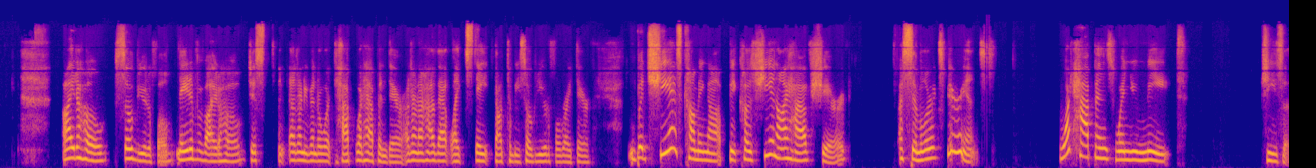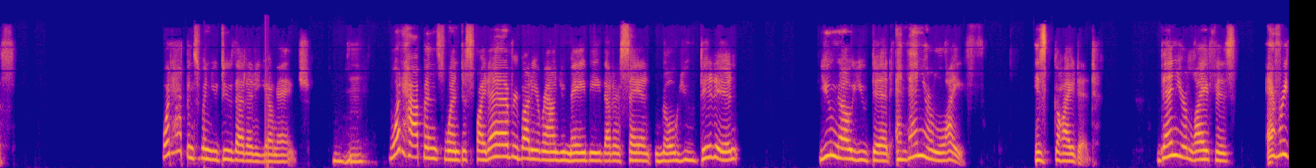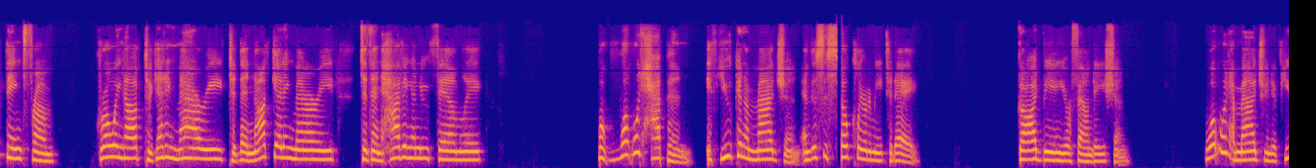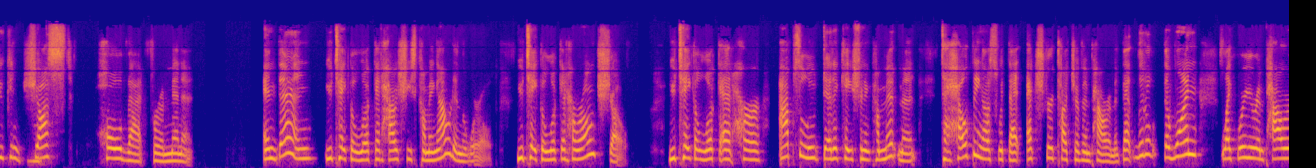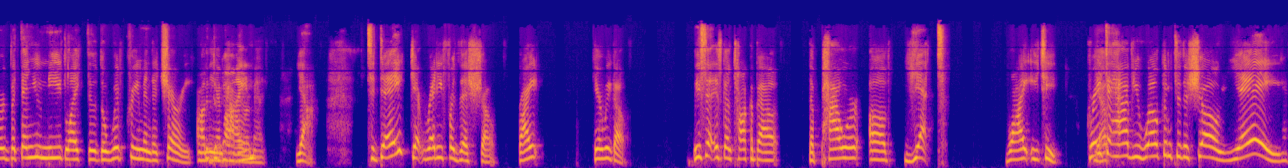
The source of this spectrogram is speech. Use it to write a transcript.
Idaho, so beautiful, native of Idaho. Just I don't even know what hap- what happened there. I don't know how that like state got to be so beautiful right there. But she is coming up because she and I have shared a similar experience. What happens when you meet Jesus? What happens when you do that at a young age? Mm-hmm. What happens when, despite everybody around you, maybe that are saying, no, you didn't, you know you did. And then your life is guided. Then your life is everything from growing up to getting married to then not getting married to then having a new family. But what would happen if you can imagine, and this is so clear to me today, God being your foundation? What would imagine if you can hmm. just hold that for a minute and then you take a look at how she's coming out in the world. You take a look at her own show. You take a look at her absolute dedication and commitment to helping us with that extra touch of empowerment. That little, the one like where you're empowered, but then you need like the, the whipped cream and the cherry on the, the empowerment. Yeah. Today, get ready for this show, right? Here we go. Lysa is going to talk about the power of yet. Y-E-T. Great yep. to have you. Welcome to the show. Yay.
